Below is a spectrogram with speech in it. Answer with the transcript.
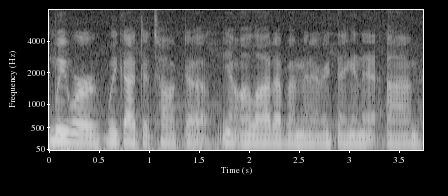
we were we got to talk to you know a lot of them and everything, and it um,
